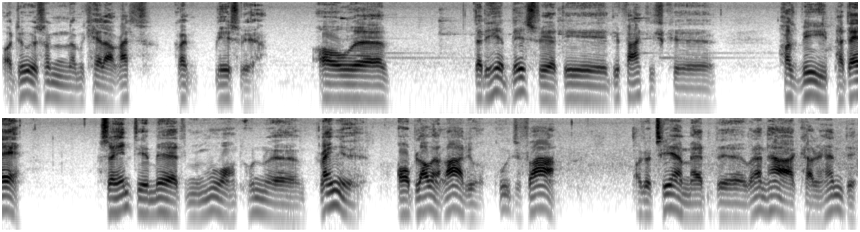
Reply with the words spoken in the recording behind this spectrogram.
Og det var jo sådan, når man kalder ret grimt blæsvejr. Og øh, da det her blæsvejr, det, det faktisk øh, holdt ved i et par dage, så endte det med, at min mor, hun øh, ringede over Blåvand Radio ud til far, og så til ham, at øh, hvordan har Karl Johan det?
